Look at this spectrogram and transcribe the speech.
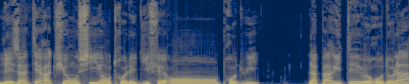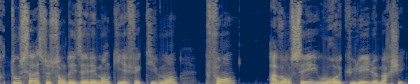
les interactions aussi entre les différents produits. La parité euro-dollar, tout ça, ce sont des éléments qui effectivement font avancer ou reculer le marché.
